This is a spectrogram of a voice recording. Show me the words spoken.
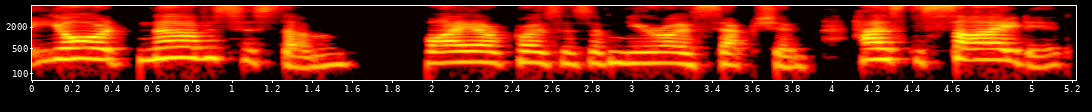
your nervous system, via a process of neuroception, has decided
